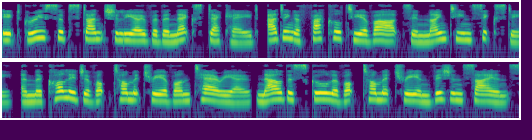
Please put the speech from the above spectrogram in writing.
It grew substantially over the next decade, adding a Faculty of Arts in 1960, and the College of Optometry of Ontario now the School of Optometry and Vision Science,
